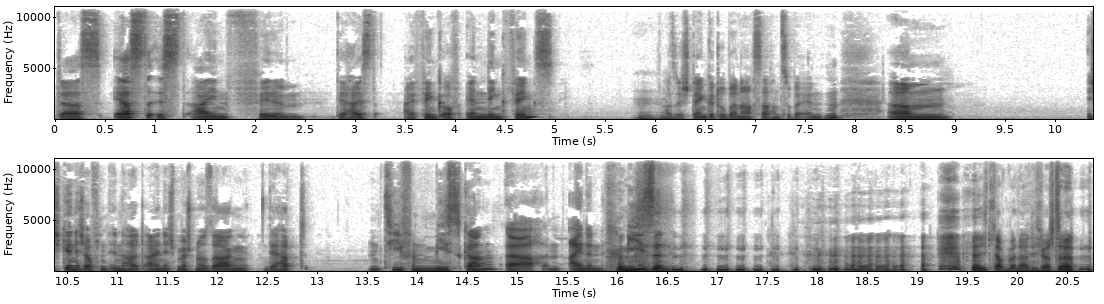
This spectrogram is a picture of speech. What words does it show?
das erste ist ein Film, der heißt I Think of Ending Things. Mhm. Also ich denke drüber nach, Sachen zu beenden. Ähm, ich gehe nicht auf den Inhalt ein, ich möchte nur sagen, der hat einen tiefen Miesgang, äh, einen miesen. ich glaube, man hat nicht verstanden.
